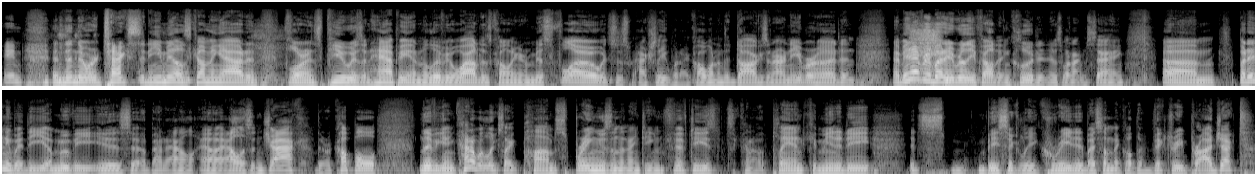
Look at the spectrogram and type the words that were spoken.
And then there were texts and emails coming out, and Florence Pugh isn't happy, and Olivia Wilde is calling her Miss Flo, which is actually what I call one of the dogs in our neighborhood. And I mean, everybody really felt included, is what I'm saying. Um, but anyway, the uh, movie is about Al, uh, Alice and Jack. They're a couple living in kind of what looks like Palm Springs in the 1950s. It's kind of a planned community. It's basically created by something called the Victory Project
